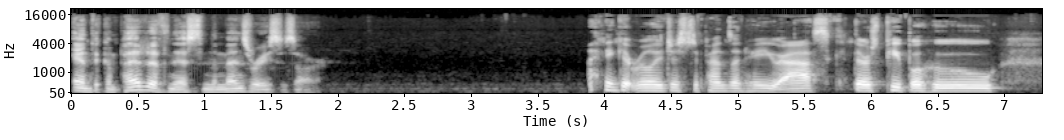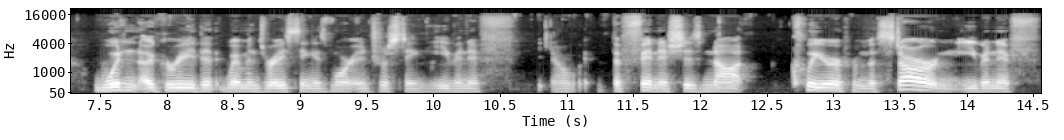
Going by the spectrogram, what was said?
and the competitiveness than the men's races are? I think it really just depends on who you ask. There's people who wouldn't agree that women's racing is more interesting, even if you know the finish is not clear from the start, and even if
